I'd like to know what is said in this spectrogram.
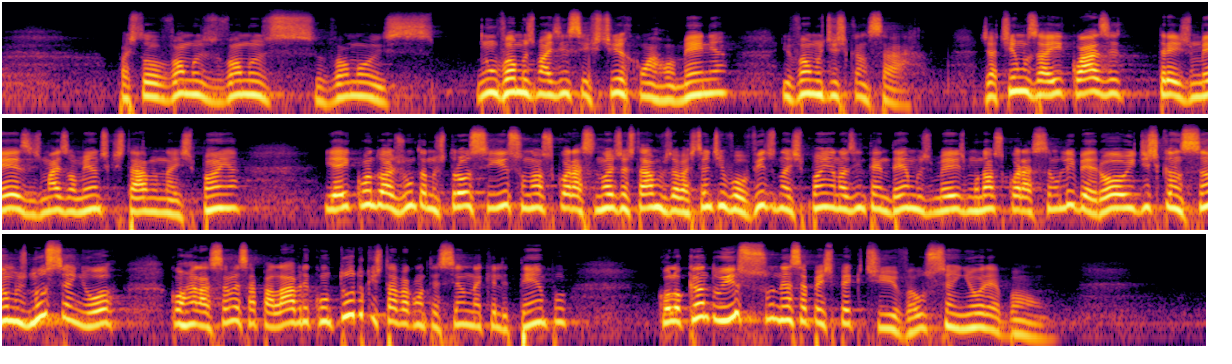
pastor, vamos, vamos, vamos, não vamos mais insistir com a Romênia e vamos descansar. Já tínhamos aí quase três meses, mais ou menos, que estávamos na Espanha, E aí, quando a junta nos trouxe isso, nosso coração, nós já estávamos bastante envolvidos na Espanha, nós entendemos mesmo, nosso coração liberou e descansamos no Senhor com relação a essa palavra e com tudo o que estava acontecendo naquele tempo, colocando isso nessa perspectiva: o Senhor é bom.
